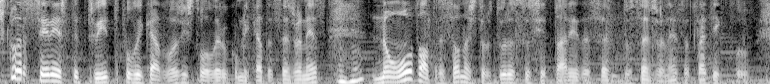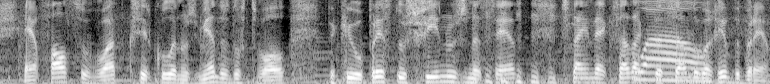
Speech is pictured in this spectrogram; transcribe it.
esclarecer este tweet publicado hoje. Estou a ler o comunicado da São Joanense. Não houve alteração na estrutura societária da San- do São Joanense Atlético Clube. É falso o boato que circula nos meandros do futebol de que o preço dos finos na sede está indexado à Uau. cotação do barril de Brent.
